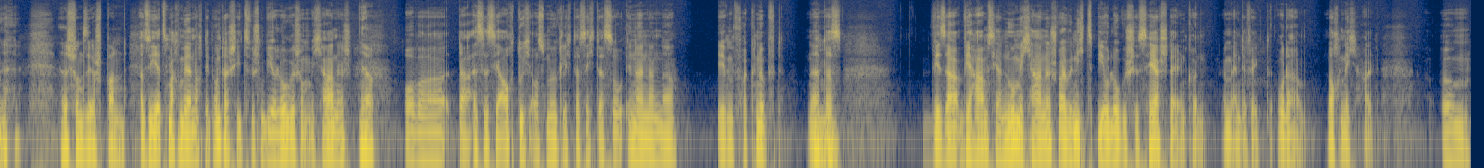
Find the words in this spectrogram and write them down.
das ist schon sehr spannend. Also jetzt machen wir ja noch den Unterschied zwischen biologisch und mechanisch. Ja. Aber da ist es ja auch durchaus möglich, dass sich das so ineinander eben verknüpft. Ne? Mhm. Dass wir, wir haben es ja nur mechanisch, weil wir nichts Biologisches herstellen können im Endeffekt. Oder noch nicht halt. Ähm,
